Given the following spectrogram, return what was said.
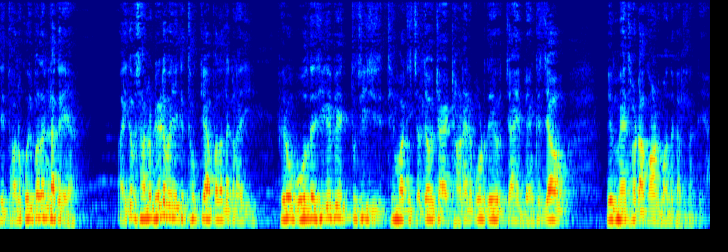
ਤੇ ਤੁਹਾਨੂੰ ਕੋਈ ਪਤਾ ਨਹੀਂ ਲੱਗ ਰਿਹਾ। ਆਈ ਵੀ ਸਾਨੂੰ 1:30 ਵਜੇ ਕਿੱਥੋਂ ਕਿਆ ਪਤਾ ਲੱਗਣਾ ਜੀ? ਫਿਰ ਉਹ ਬੋਲਦੇ ਸੀਗੇ ਵੀ ਤੁਸੀਂ ਜਿੱਥੇ ਮਰਜ਼ੀ ਚਲ ਜਾਓ, ਚਾਹੇ ਥਾਣੇ ਰਿਪੋਰਟ ਦਿਓ, ਚਾਹੇ ਬੈਂਕ 'ਚ ਜਾਓ, ਵੀ ਮੈਂ ਤੁਹਾਡਾ ਅਕਾਊਂਟ ਬੰਦ ਕਰ ਲੱਗਿਆ।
